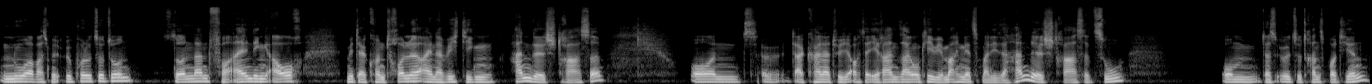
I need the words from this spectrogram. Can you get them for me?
nur was mit Ölproduktion zu tun, sondern vor allen Dingen auch mit der Kontrolle einer wichtigen Handelsstraße. Und äh, da kann natürlich auch der Iran sagen, okay, wir machen jetzt mal diese Handelsstraße zu, um das Öl zu transportieren,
